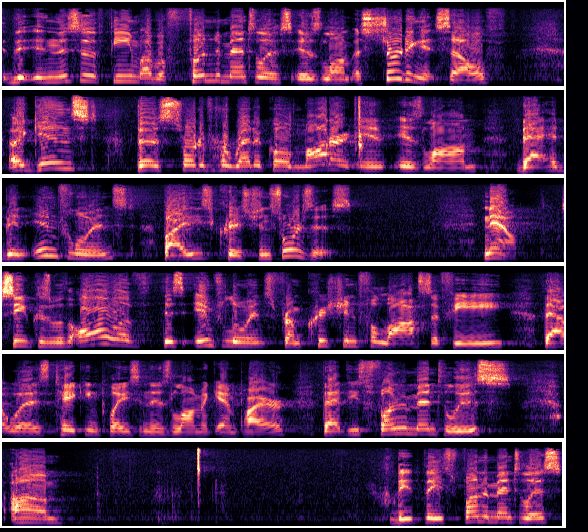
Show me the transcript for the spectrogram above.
and this is a theme of a fundamentalist Islam asserting itself against the sort of heretical modern Islam that had been influenced by these Christian sources. Now, see, because with all of this influence from Christian philosophy that was taking place in the Islamic Empire, that these fundamentalists um, these fundamentalists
